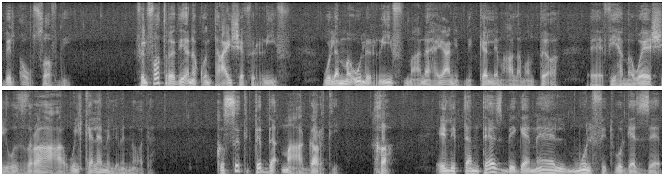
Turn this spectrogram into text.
بالأوصاف دي. في الفترة دي أنا كنت عايشة في الريف ولما أقول الريف معناها يعني بنتكلم على منطقة آه، فيها مواشي وزراعة والكلام اللي من النوع ده. قصتي بتبدأ مع جارتي خ اللي بتمتاز بجمال ملفت وجذاب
